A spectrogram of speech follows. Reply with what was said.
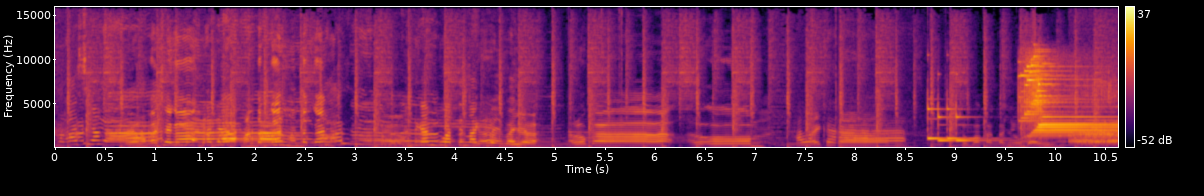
Makasih ya kak. Ya makasih ya kak. Dadah. Mantap kan, mantap kan? Nanti kan buatin lagi banyak-banyak. Iya. Halo kak, halo om. Halo Hai, kak. Coba kakak nyobain.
